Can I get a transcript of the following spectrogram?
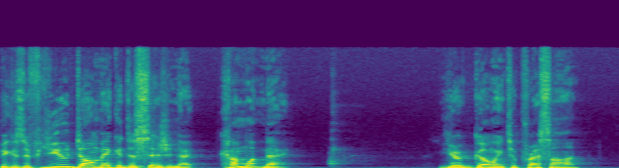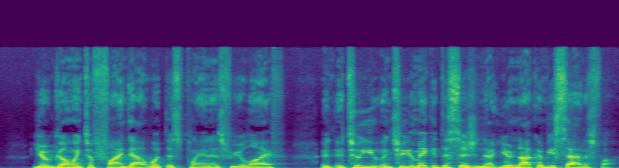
Because if you don't make a decision that, come what may, you're going to press on, you're going to find out what this plan is for your life, until you, until you make a decision that you're not going to be satisfied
